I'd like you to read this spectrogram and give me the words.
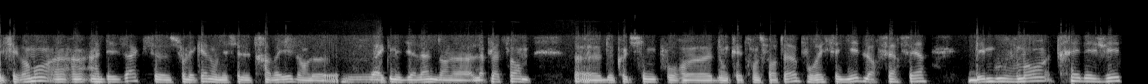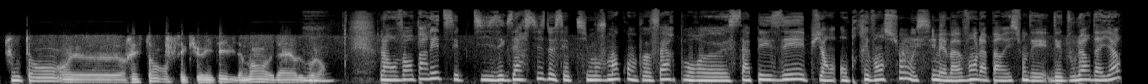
Et c'est vraiment un, des axes sur lesquels on essaie de travailler dans le, avec Medialan, dans la, la plateforme de coaching pour donc les transporteurs, pour essayer de leur faire faire des mouvements très légers, tout en euh, restant en sécurité, évidemment, euh, derrière le volant. Alors on va en parler de ces petits exercices, de ces petits mouvements qu'on peut faire pour euh, s'apaiser et puis en, en prévention aussi, même avant l'apparition des, douleurs d'ailleurs.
